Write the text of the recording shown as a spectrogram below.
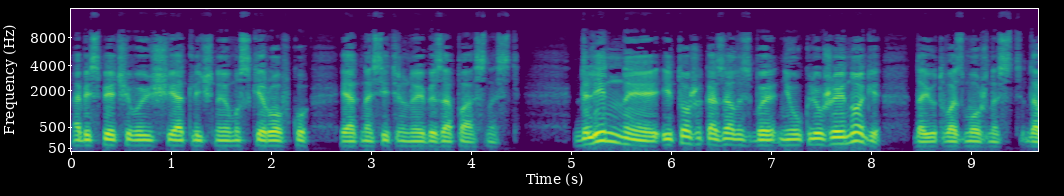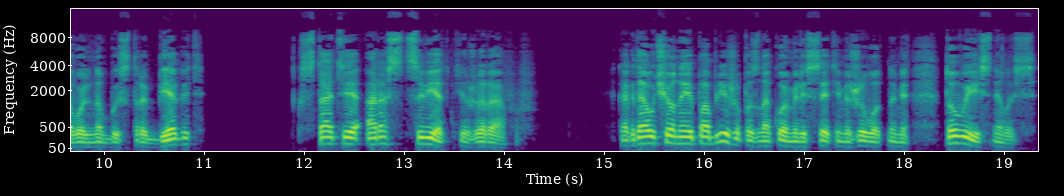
обеспечивающее отличную маскировку и относительную безопасность. Длинные и тоже, казалось бы, неуклюжие ноги дают возможность довольно быстро бегать. Кстати, о расцветке жирафов. Когда ученые поближе познакомились с этими животными, то выяснилось,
